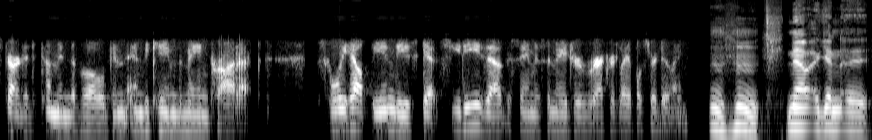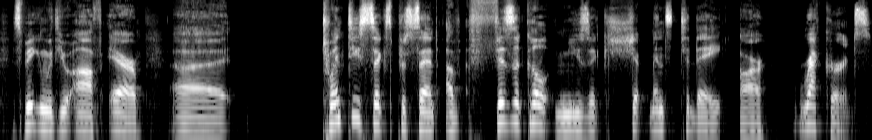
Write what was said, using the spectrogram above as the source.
started to come into vogue and, and became the main product. So we help the indies get CDs out the same as the major record labels are doing. hmm Now, again, uh, speaking with you off air, uh, 26% of physical music shipments today are records.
